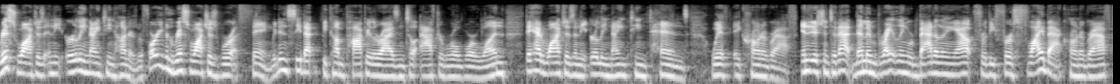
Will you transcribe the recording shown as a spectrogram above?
wristwatches in the early 1900s, before even wristwatches were a thing. We didn't see that become popularized until after World War I. They had watches in the early 1910s with a chronograph. In addition to that, them and Breitling were battling out for the first flyback chronograph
